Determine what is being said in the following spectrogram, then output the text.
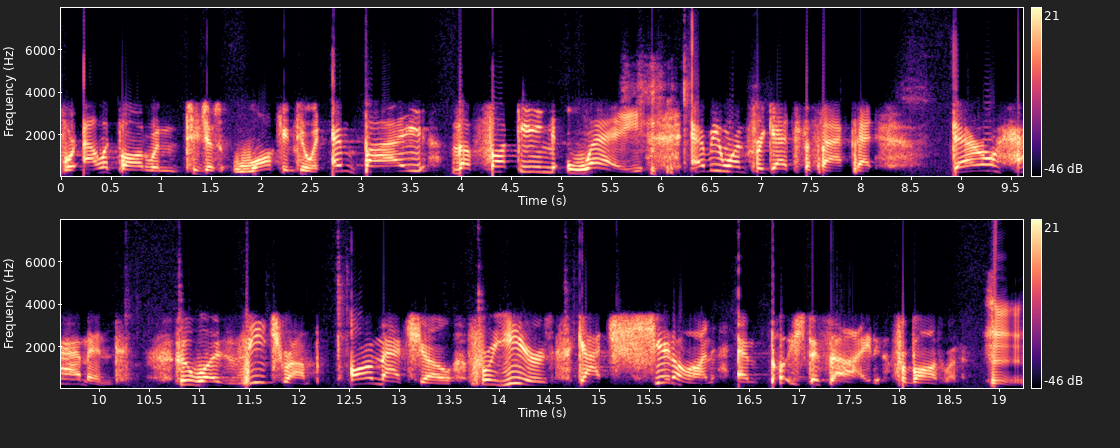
for Alec Baldwin to just walk into it, and by the fucking way, everyone forgets the fact that Darrell Hammond, who was the Trump on that show for years, got shit on and pushed aside for Baldwin. Hmm.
